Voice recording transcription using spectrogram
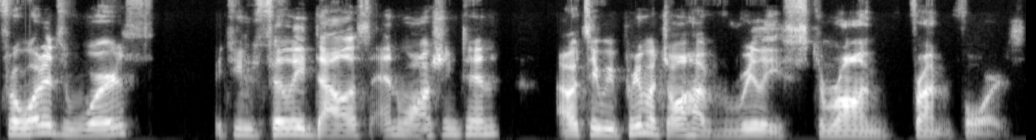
For what it's worth, between Philly, Dallas, and Washington, I would say we pretty much all have really strong front fours.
